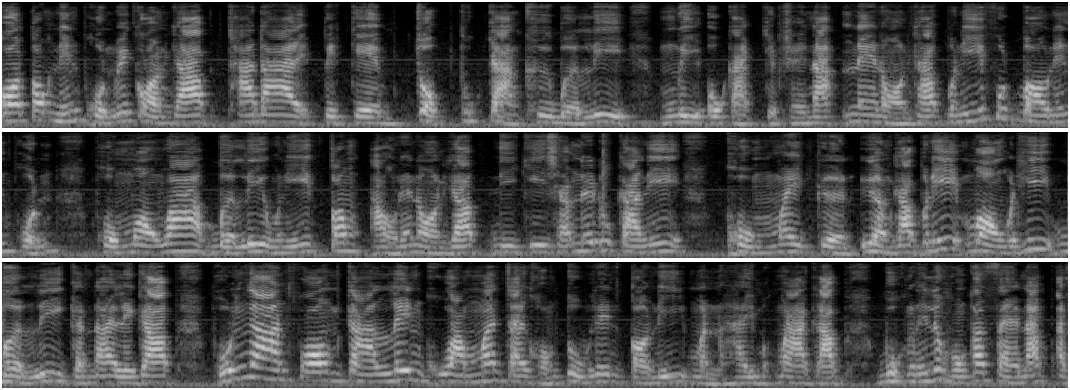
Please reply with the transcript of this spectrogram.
ก็ต้องเน้นผลไว้ก่อนครับ ถ้าได้ปิดเกมจบทุกอย่างคือเบอร์ลี่มีโอกาสเก็บชัยชนะแน่นอนครับ วันนี้ฟุตบอลเน้นผล ผมมองว่าเบอร์ลี่วันนี้ต้องเอาแน่นอนครับ ดีกีแชมป์ในฤดูกาลนี้คงไม่เกินเอื้อมครับ วันนี้มองไปที่เบอร์ลี่กันได้เลยครับ ผลงานฟอร์มการเล่นความมั่นใจของตัวผู้เล่นตอนนี้มันให้มากๆครับ บวกในเรื่องของกระแสนับอั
